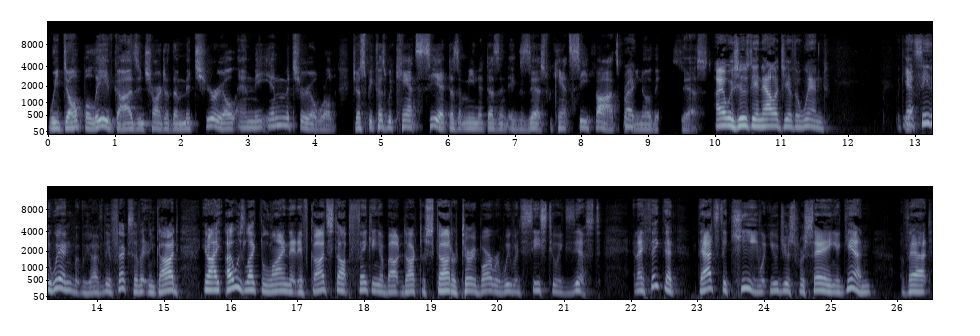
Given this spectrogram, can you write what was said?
we don't believe God's in charge of the material and the immaterial world. Just because we can't see it doesn't mean it doesn't exist. We can't see thoughts, but right. we know they exist. I always use the analogy of the wind we can't yeah. see the wind, but we have the effects of it. And God, you know, I, I always like the line that if God stopped thinking about Dr. Scott or Terry Barber, we would cease to exist. And I think that that's the key, what you just were saying again, that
